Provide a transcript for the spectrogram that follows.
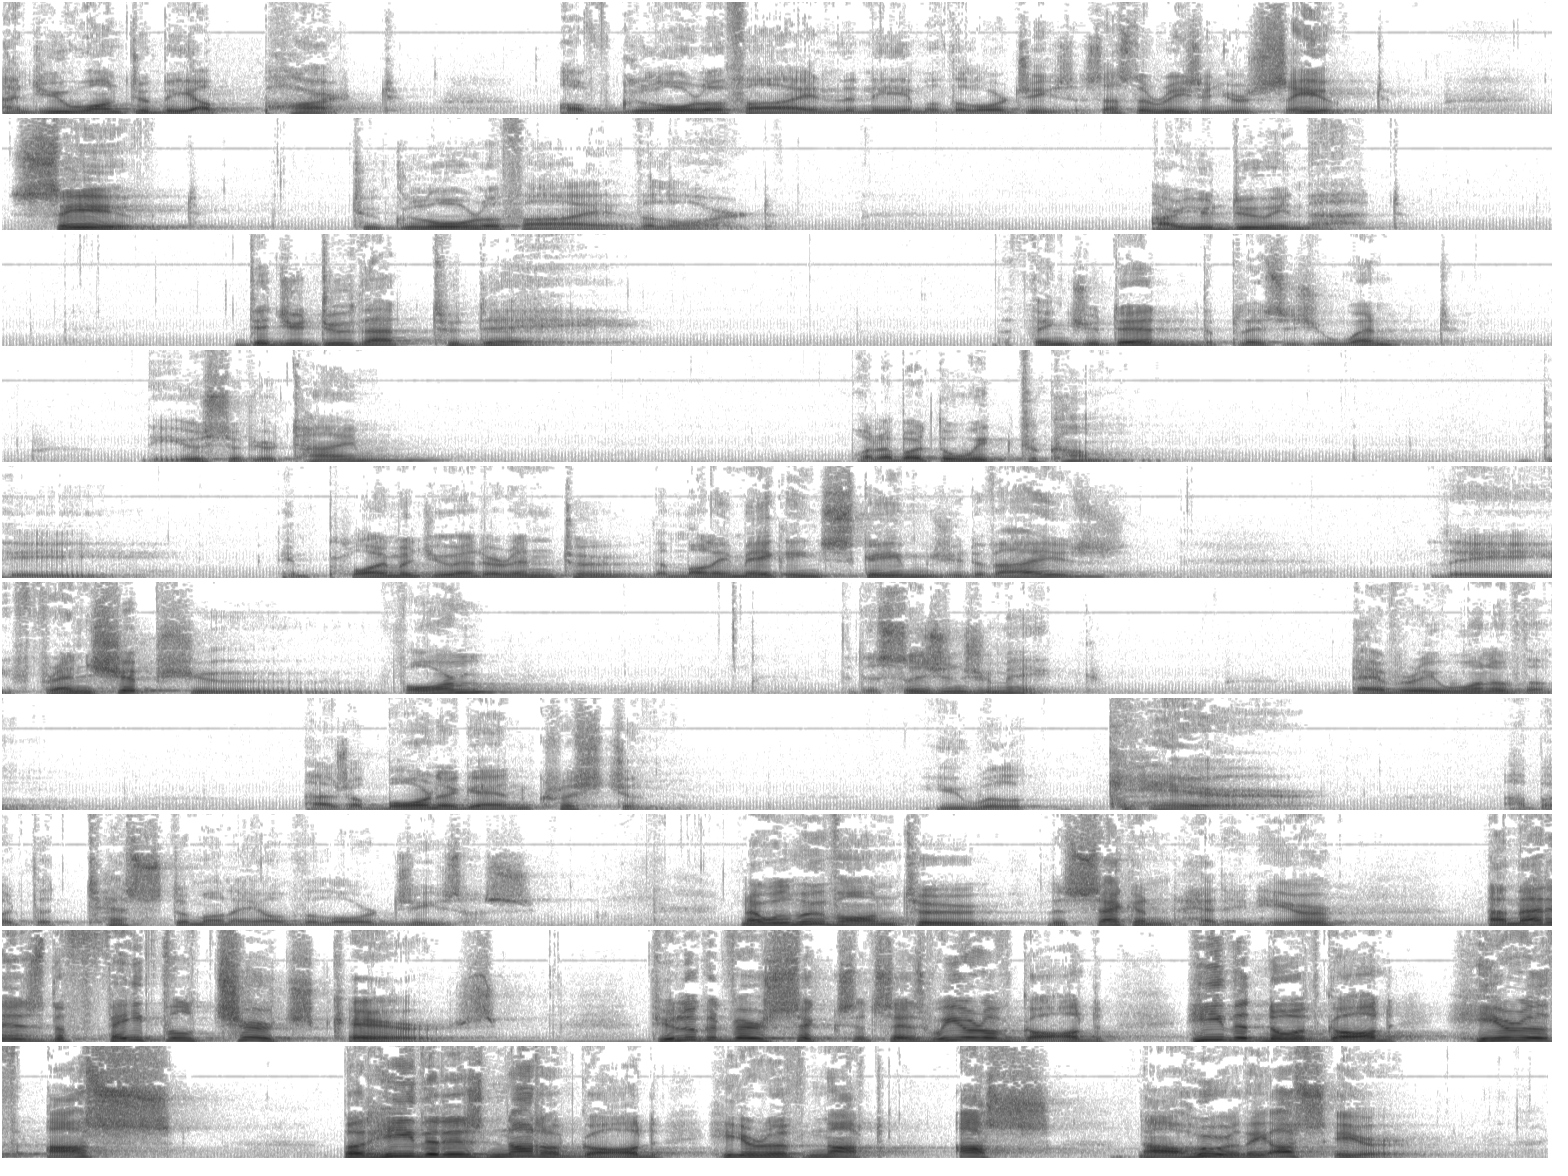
And you want to be a part of glorifying the name of the Lord Jesus. That's the reason you're saved. Saved to glorify the Lord. Are you doing that? Did you do that today? Things you did, the places you went, the use of your time? What about the week to come? The employment you enter into, the money making schemes you devise? the friendships you form, the decisions you make, every one of them, as a born again Christian, you will care about the testimony of the Lord Jesus. Now we'll move on to the second heading here, and that is the faithful church cares. If you look at verse 6, it says, We are of God he that knoweth God heareth us, but he that is not of God heareth not us. Now, who are the us here?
